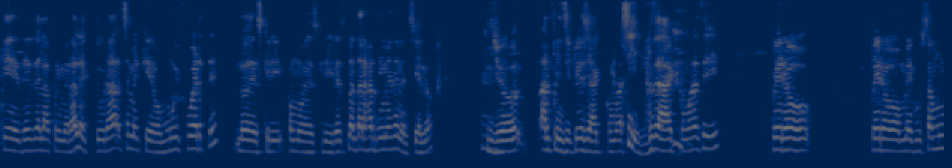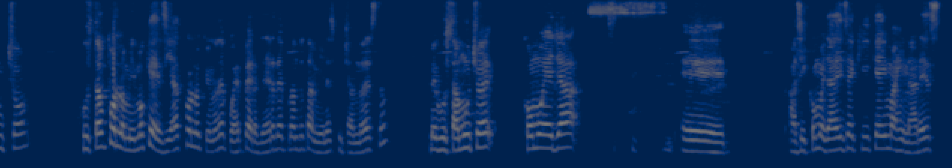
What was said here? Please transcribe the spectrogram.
que desde la primera lectura se me quedó muy fuerte, lo de como de escribir es plantar jardines en el cielo. Y Mm. yo al principio decía, ¿cómo así? O sea, ¿cómo así? Pero, pero me gusta mucho, justo por lo mismo que decías, por lo que uno se puede perder de pronto también escuchando esto, me gusta mucho eh, cómo ella, eh, así como ella dice aquí que imaginar es,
